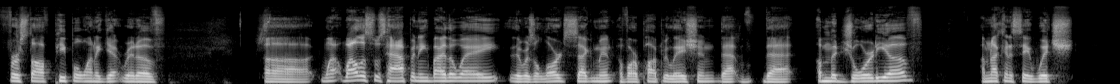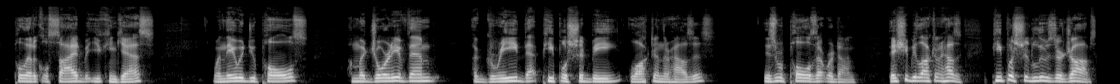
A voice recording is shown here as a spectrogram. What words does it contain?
first off, people want to get rid of. Uh, while, while this was happening, by the way, there was a large segment of our population that that a majority of, I'm not going to say which political side, but you can guess. When they would do polls, a majority of them agreed that people should be locked in their houses. These were polls that were done. They should be locked in their houses. People should lose their jobs.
